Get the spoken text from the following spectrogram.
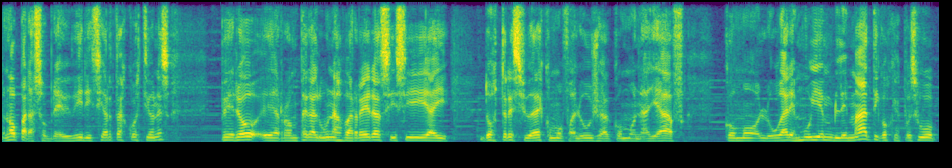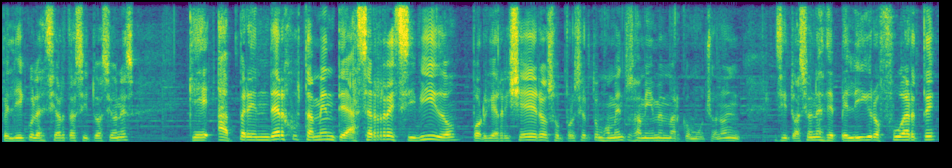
no para sobrevivir y ciertas cuestiones, pero eh, romper algunas barreras. Y sí, hay dos, tres ciudades como Fallujah, como Nayaf, como lugares muy emblemáticos, que después hubo películas de ciertas situaciones, que aprender justamente a ser recibido por guerrilleros o por ciertos momentos a mí me marcó mucho, ¿no? En, situaciones de peligro fuerte,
